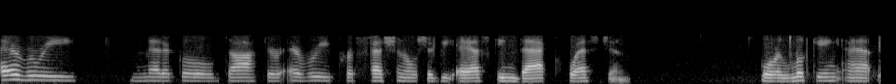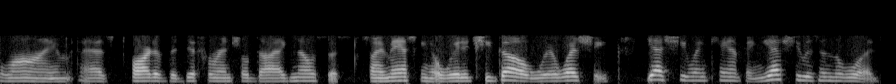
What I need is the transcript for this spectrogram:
every medical doctor, every professional should be asking that question or looking at Lyme as part of the differential diagnosis. So I'm asking her, where did she go? Where was she? Yes, she went camping. Yes, she was in the woods.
